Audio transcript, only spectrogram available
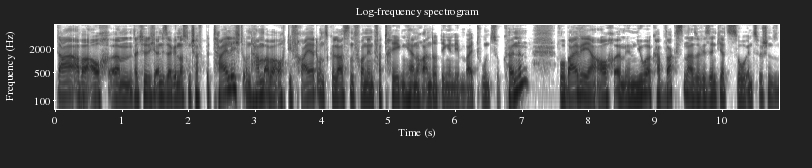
da aber auch ähm, natürlich an dieser Genossenschaft beteiligt und haben aber auch die Freiheit uns gelassen, von den Verträgen her noch andere Dinge nebenbei tun zu können. Wobei wir ja auch ähm, im Newer Cup wachsen. Also wir sind jetzt so inzwischen so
